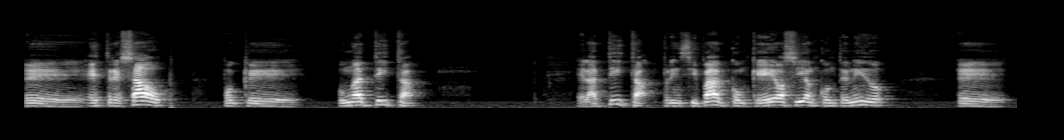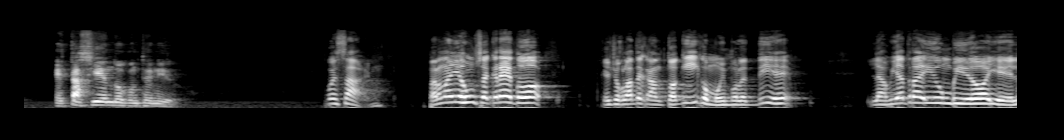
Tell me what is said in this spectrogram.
eh, estresados porque un artista, el artista principal con que ellos hacían contenido, eh, está haciendo contenido. Pues saben, para nadie es un secreto que Chocolate cantó aquí, como mismo les dije. Le había traído un video ayer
